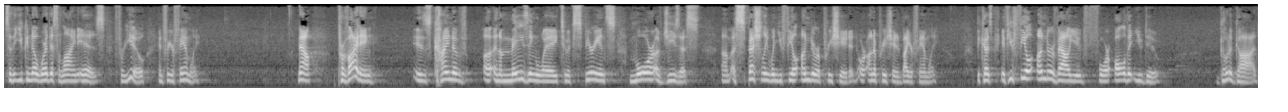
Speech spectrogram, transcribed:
so that you can know where this line is for you and for your family. Now, providing is kind of a, an amazing way to experience more of Jesus, um, especially when you feel underappreciated or unappreciated by your family. Because if you feel undervalued for all that you do, go to God.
